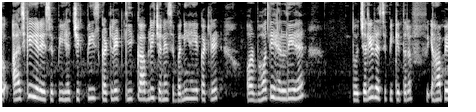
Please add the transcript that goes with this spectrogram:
तो आज की ये रेसिपी है चिकपीस कटलेट की काबली चने से बनी है ये कटलेट और बहुत ही हेल्दी है। तो चलिए रेसिपी की तरफ़। यहाँ पे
